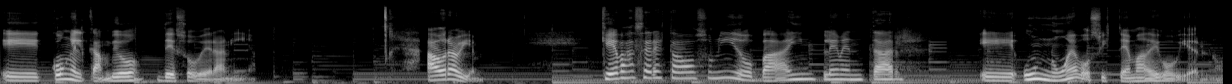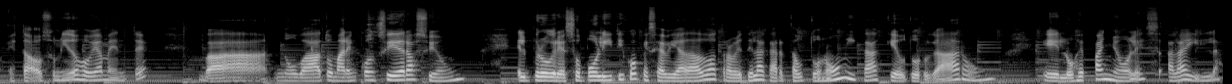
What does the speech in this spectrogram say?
eh, con el cambio de soberanía. Ahora bien, ¿Qué va a hacer Estados Unidos? Va a implementar eh, un nuevo sistema de gobierno. Estados Unidos obviamente no va a tomar en consideración el progreso político que se había dado a través de la Carta Autonómica que otorgaron eh, los españoles a la isla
